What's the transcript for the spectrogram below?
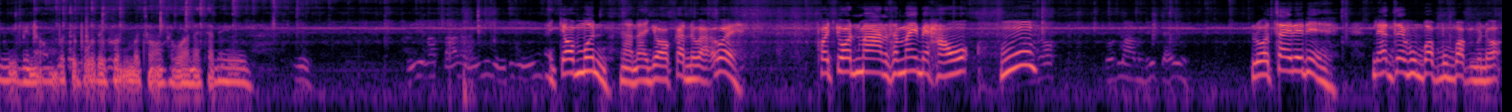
ดีพี่น้องบัตรพูทุกคนมาช่องสวรรค์นะจ๊ะเลยไอ้จอมมึนน่ะนายอกันว่าเอ้ยพอโจรมาทำไมไม่เฮาหืมโหลดใจเลยนี่แล่นใจบุมบับบุมบับมันเนาะ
